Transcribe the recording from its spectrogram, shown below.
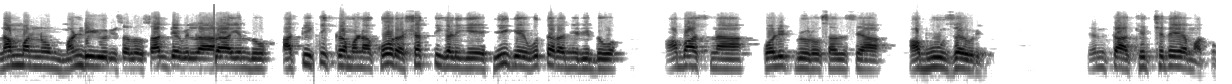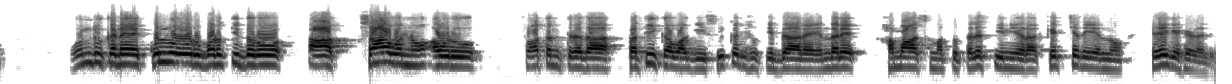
ನಮ್ಮನ್ನು ಮಂಡಿಯೂರಿಸಲು ಸಾಧ್ಯವಿಲ್ಲ ಎಂದು ಅತಿಕ್ರಮಣ ಕೋರ ಶಕ್ತಿಗಳಿಗೆ ಹೀಗೆ ಉತ್ತರ ನೀಡಿದ್ದು ಅಬಾಸ್ನ ಪೊಲಿಟ್ ಬ್ಯೂರೋ ಸದಸ್ಯ ಅಬೂ ಜೌರಿ. ಎಂತ ಕೆಚ್ಚದೆಯ ಮಾತು. ಒಂದು ಕಡೆ ಕೊಲ್ಲುವವರು ಬರುತ್ತಿದ್ದರೂ ಆ ಸಾವನ್ನು ಅವರು ಸ್ವಾತಂತ್ರ್ಯದ ಪ್ರತೀಕವಾಗಿ ಸ್ವೀಕರಿಸುತ್ತಿದ್ದಾರೆ ಎಂದರೆ ಹಮಾಸ್ ಮತ್ತು ಫೆಲಸ್ತೀನಿಯರ ಕೆಚ್ಚದೆಯನ್ನು ಹೇಗೆ ಹೇಳಲಿ?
